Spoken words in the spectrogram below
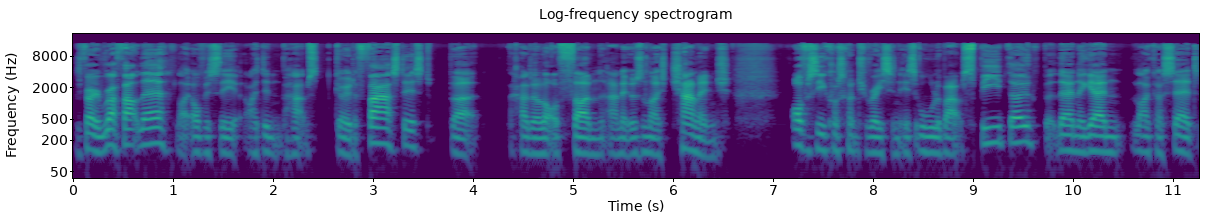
It's very rough out there. Like obviously, I didn't perhaps go the fastest, but had a lot of fun and it was a nice challenge. Obviously, cross country racing is all about speed, though. But then again, like I said,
